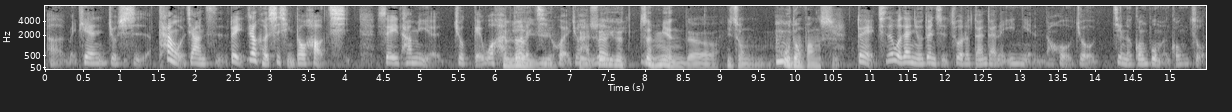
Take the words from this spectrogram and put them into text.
呃，每天就是看我这样子，对任何事情都好奇，所以他们也。就给我很多的机会，就很乐于。一个正面的一种互动方式。嗯、对，其实我在牛顿只做了短短的一年，然后就进了公部门工作。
